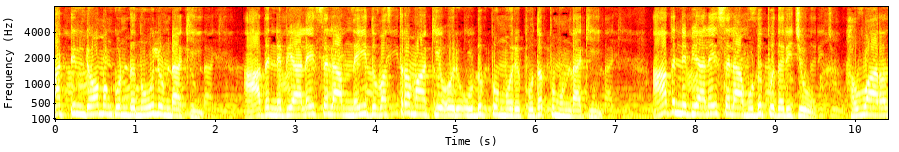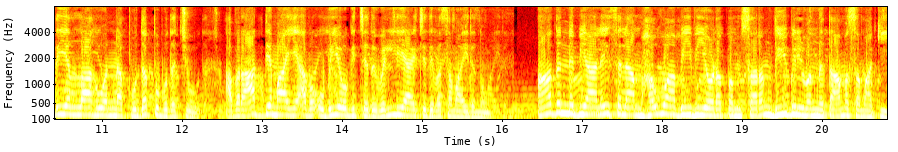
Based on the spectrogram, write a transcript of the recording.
ആട്ടിൻ രോമം കൊണ്ട് നൂലുണ്ടാക്കി. ആദൻ നബി അലൈസലാം നെയ്തു വസ്ത്രമാക്കി ഒരു ഉടുപ്പും ഒരു പുതപ്പും ഉണ്ടാക്കി. ആദൻ നബി അലൈസലാം ഉടുപ്പ് ധരിച്ചു. ഹൗവാറിയാഹു റളിയല്ലാഹു അന്ന പുതപ്പ് പുതച്ചു. അവർ ആദ്യമായി അവ ഉപയോഗിച്ചത് വെള്ളിയാഴ്ച ദിവസമായിരുന്നു. ആദൻ നബി അലൈസലാം ഹൗവ ബീവിയോടൊപ്പം സറം ദ്വീപിൽ വന്ന് താമസമാക്കി.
